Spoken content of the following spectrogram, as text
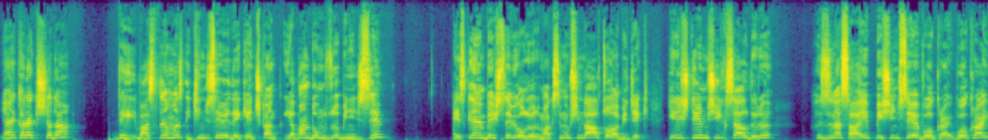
yani Karakışla'da de bastığımız ikinci seviyedeyken çıkan yaban domuzu binicisi eskiden 5 seviye oluyordu maksimum. Şimdi 6 olabilecek. Geliştirilmiş ilk saldırı hızına sahip 5. seviye Volcry. Volcry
